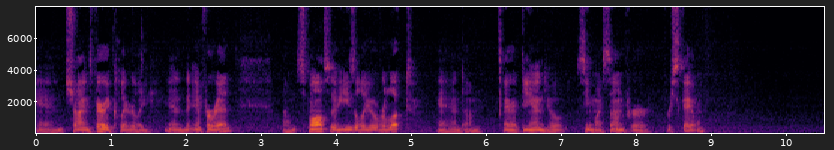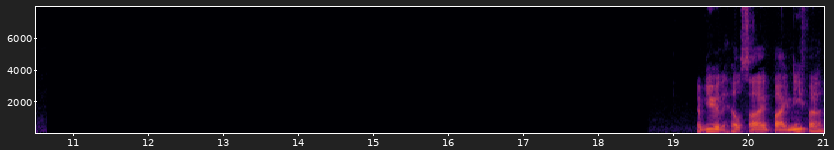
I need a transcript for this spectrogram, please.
and shines very clearly in the infrared. Um, small, so easily overlooked, and um, there at the end you'll see my son for, for scale. A view of the hillside by Nepha.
